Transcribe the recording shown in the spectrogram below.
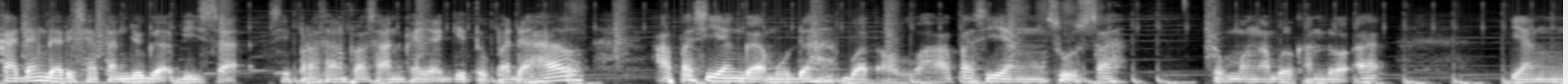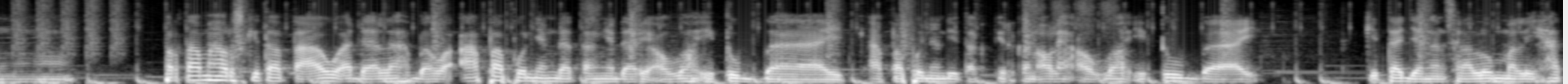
kadang dari setan juga bisa si perasaan-perasaan kayak gitu. Padahal apa sih yang nggak mudah buat Allah? Apa sih yang susah untuk mengabulkan doa? Yang pertama harus kita tahu adalah bahwa apa pun yang datangnya dari Allah itu baik, apa pun yang ditakdirkan oleh Allah itu baik. Kita jangan selalu melihat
